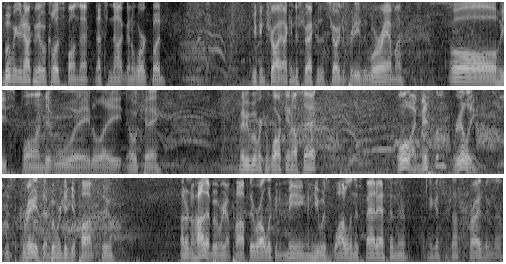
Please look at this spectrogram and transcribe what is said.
Boomer, you're not going to be able to close spawn that. That's not going to work, bud. You can try. I can distract with this charger pretty easily. Where am I? Oh, he spawned it way late. Okay. Maybe Boomer can walk in off that. Oh, I missed them? Really? Just grazed. That Boomer did get popped, too. I don't know how that Boomer got popped. They were all looking at me, and he was waddling his fat ass in there. I guess it's not surprising, though.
